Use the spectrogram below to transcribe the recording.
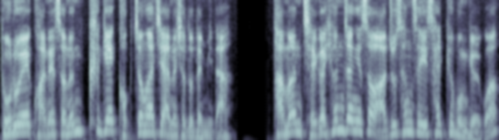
도로에 관해서는 크게 걱정하지 않으셔도 됩니다. 다만 제가 현장에서 아주 상세히 살펴본 결과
